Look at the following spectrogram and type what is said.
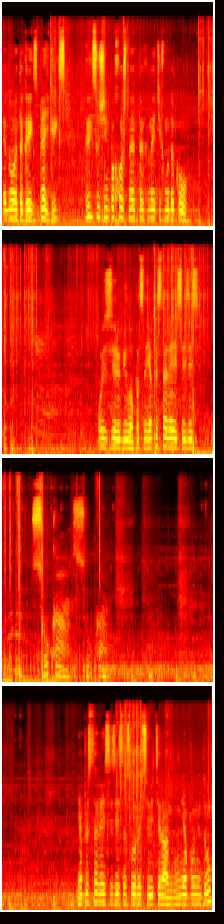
Я думал, это Грикс. Блять, Грикс. Грикс очень похож на, этих, на этих мудаков. Ой, зарубила, пацаны. Я представляю, если здесь... Сука, сука. Я представляю, если здесь на сложности ветеран. У меня, помню, друг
